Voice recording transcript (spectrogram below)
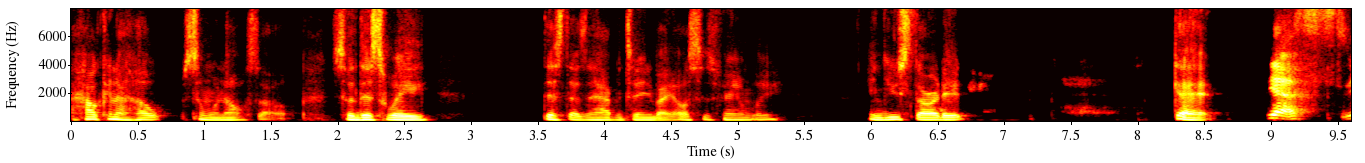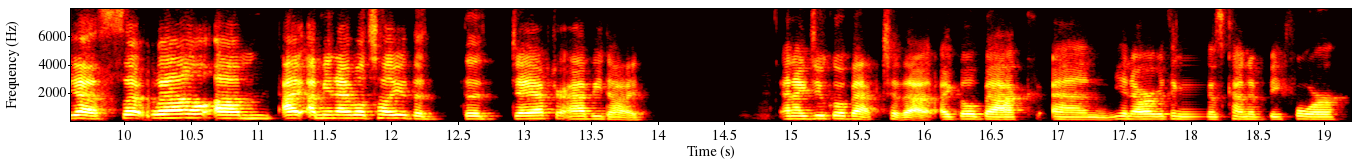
how can I help someone else out? So this way, this doesn't happen to anybody else's family. And you started, go ahead. Yes, yes. Well, um, I, I mean, I will tell you the the day after Abby died, and I do go back to that. I go back, and you know, everything is kind of before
